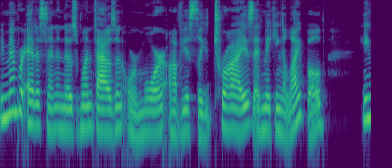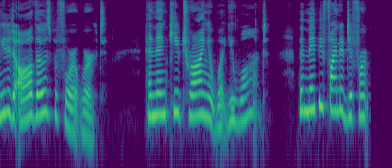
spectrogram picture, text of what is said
Remember Edison and those 1,000 or more, obviously, tries at making a light bulb? He needed all those before it worked. And then keep trying at what you want. But maybe find a different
